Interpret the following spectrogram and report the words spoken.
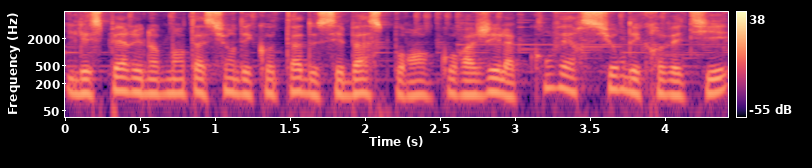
Il espère une augmentation des quotas de sébaste pour encourager la conversion des crevettiers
